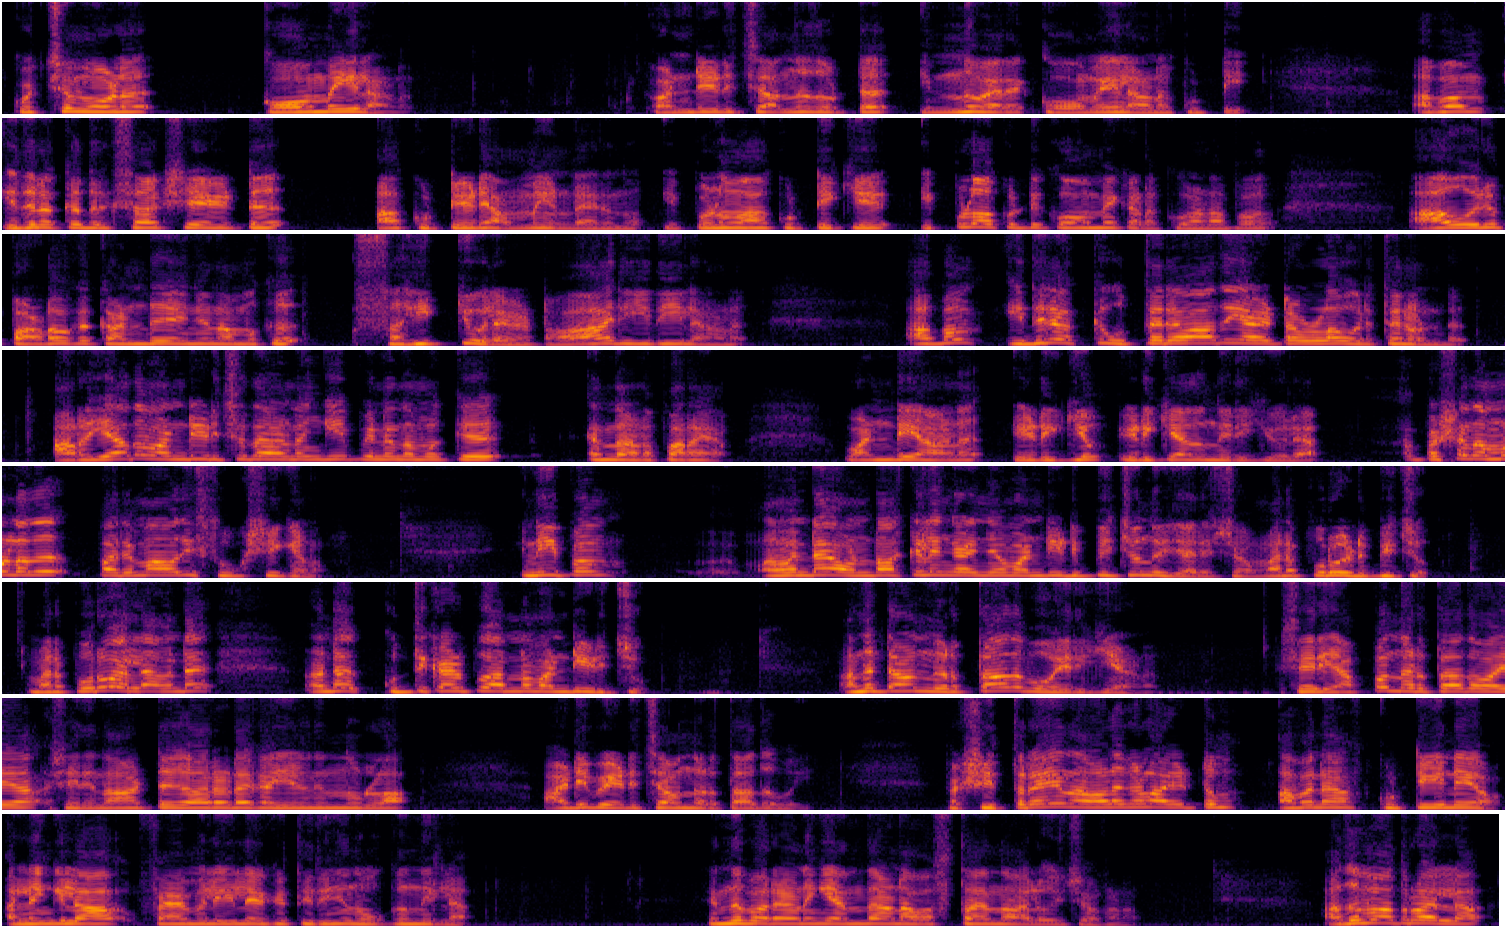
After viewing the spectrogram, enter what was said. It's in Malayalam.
കൊച്ചുമോൾ കോമയിലാണ്. വണ്ടി ഇടിച്ച അന്ന് തൊട്ട് ഇന്ന് വരെ കോമയിലാണ് കുട്ടി. അപ്പം ഇതിനൊക്കെ ദൃക്സാക്ഷിയായിട്ട് ആ കുട്ടിയുടെ അമ്മയുണ്ടായിരുന്നു. ഇപ്പോഴും ആ കുട്ടിക്ക് ഇപ്പോഴും ആ കുട്ടി കോമയിൽ കിടക്കുവാണ്. അപ്പം ആ ഒരു പടമൊക്കെ കണ്ടു കഴിഞ്ഞാൽ നമുക്ക് സഹിക്കൂല കേട്ടോ. ആ രീതിയിലാണ്. അപ്പം ഇതിനൊക്കെ ഉത്തരവാദിയായിട്ടുള്ള ഒരുത്തനുണ്ട്. അറിയാതെ വണ്ടി ഇടിച്ചതാണെങ്കിൽ പിന്നെ നമുക്ക് എന്താണ് പറയാം. വണ്ടിയാണ് ഇടിക്കും ഇടിക്കാതൊന്നും ഇരിക്കൂല. പക്ഷെ നമ്മളത് പരമാവധി സൂക്ഷിക്കണം. ഇനിയിപ്പം അവന്റെ ഉണ്ടാക്കലും കഴിഞ്ഞ വണ്ടി ഇടിപ്പിച്ചു എന്ന് വിചാരിച്ചോ? മനഃപൂർവം ഇടിപ്പിച്ചു. മനഃപൂർവം അല്ല അവന്റെ അവന്റെ കുത്തിക്കഴുപ്പ് കാരണം വണ്ടി ഇടിച്ചു. എന്നിട്ട് അവൻ നിർത്താതെ പോയിരിക്കുകയാണ്. ശരി അപ്പം നിർത്താതെ പോയ ശരി നാട്ടുകാരുടെ കയ്യിൽ നിന്നുള്ള അടി പേടിച്ച് അവൻ നിർത്താതെ പോയി. പക്ഷെ ഇത്രയും നാളുകളായിട്ടും അവൻ ആ കുട്ടീനെയോ അല്ലെങ്കിൽ ആ ഫാമിലിയിലേക്ക് തിരിഞ്ഞു നോക്കുന്നില്ല. എന്ന് പറയുകയാണെങ്കിൽ എന്താണ് അവസ്ഥ എന്ന് ആലോചിച്ച് നോക്കണം. അതുമാത്രമല്ല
